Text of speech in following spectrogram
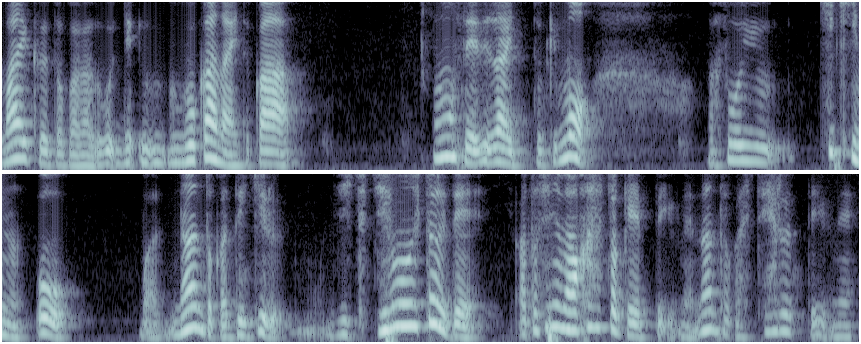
マイクとかが動かないとか、音声出ない時も、まそういう危機を、まあ、なんとかできる。自分一人で私に任せとけっていうね、なんとかしてやるっていうね、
